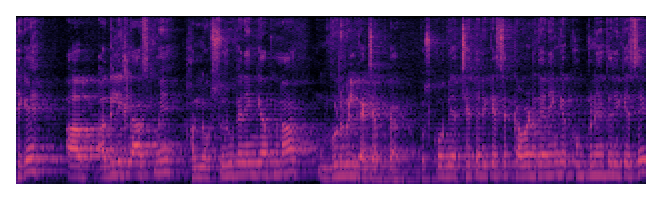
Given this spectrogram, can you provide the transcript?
ठीक है अब अगली क्लास में हम लोग शुरू करेंगे अपना गुडविल का चैप्टर उसको भी अच्छे तरीके से कवर करेंगे खूब बढ़िया तरीके से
